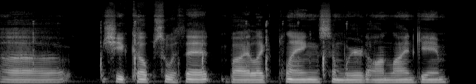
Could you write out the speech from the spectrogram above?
uh, she copes with it by like playing some weird online game,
